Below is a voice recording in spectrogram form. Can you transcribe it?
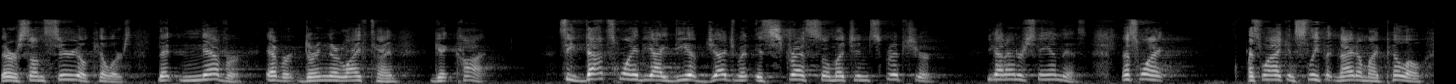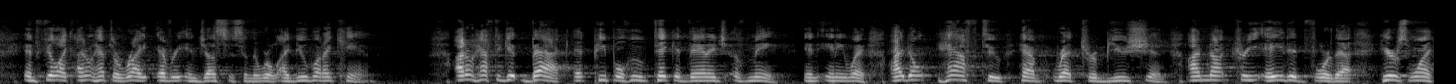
There are some serial killers that never, ever during their lifetime get caught. See, that's why the idea of judgment is stressed so much in Scripture. You got to understand this. That's why, that's why I can sleep at night on my pillow and feel like I don't have to right every injustice in the world. I do what I can. I don't have to get back at people who take advantage of me in any way. I don't have to have retribution. I'm not created for that. Here's why.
